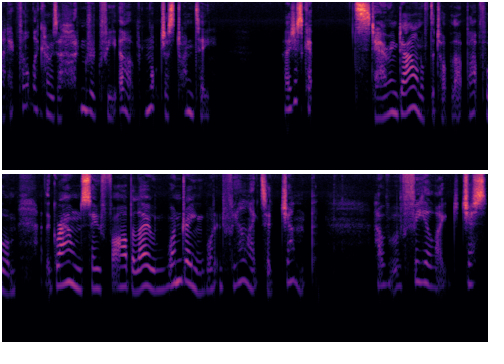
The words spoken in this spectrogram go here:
And it felt like I was a hundred feet up, not just twenty. I just kept staring down off the top of that platform at the ground so far below and wondering what it'd feel like to jump. How it would feel like just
